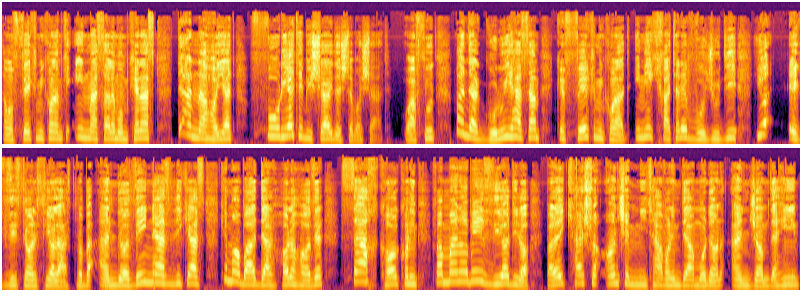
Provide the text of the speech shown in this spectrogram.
اما فکر می کنم که این مسئله ممکن است در نهایت فوریت بیشتری داشته باشد. و افزود من در گروهی هستم که فکر می کند این یک خطر وجودی یا اگزیستانسیال است و به اندازه نزدیک است که ما باید در حال حاضر سخت کار کنیم و منابع زیادی را برای کشف آنچه می توانیم در مورد آن انجام دهیم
